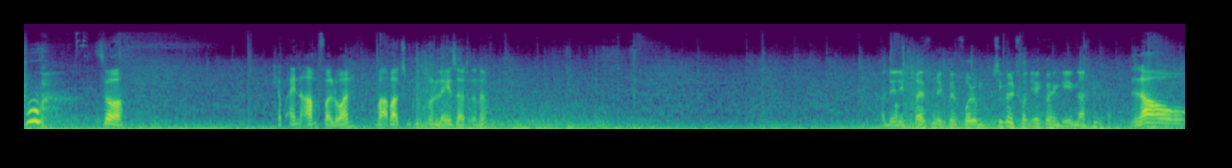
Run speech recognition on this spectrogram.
Puh. So. Ich habe einen Arm verloren, war aber zum Glück nur ein Laser drin. Kann den nicht treffen, ich bin voll umzingelt von irgendwelchen Gegnern. Lauf!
